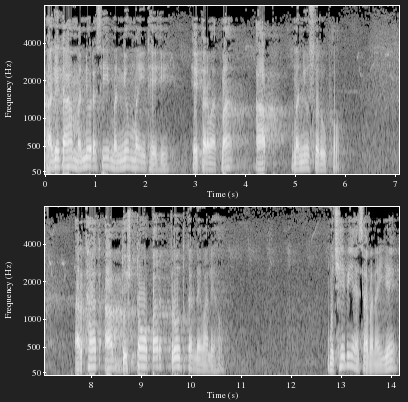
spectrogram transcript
आगे कहा मन्यु रसी मन्युमयी थे ही। हे परमात्मा, आप मन्यु स्वरूप हो। अर्थात आप दुष्टों पर क्रोध करने वाले हो। मुझे भी ऐसा बनाइए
